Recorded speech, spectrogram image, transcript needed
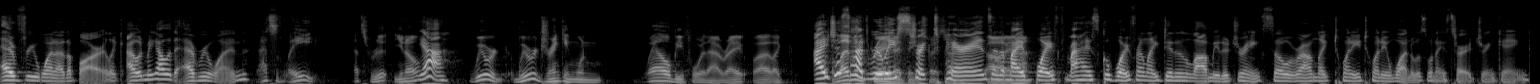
everyone at a bar. Like I would make out with everyone. That's late. That's real. You know. Yeah. We were we were drinking when well before that, right? Uh, like I just had grade, really I think, is when strict started. parents, and Oh, then my yeah. boyfriend, my high school boyfriend, like didn't allow me to drink. So around like 2021 was when I started drinking.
